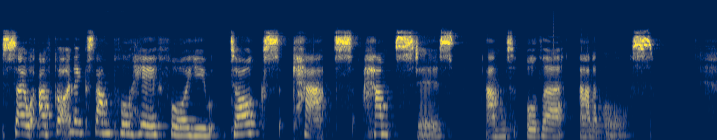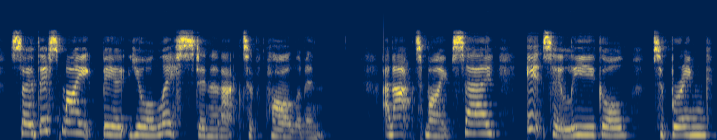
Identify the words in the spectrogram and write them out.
so I've got an example here for you, dogs, cats, hamsters, and other animals. So this might be your list in an Act of Parliament. An Act might say it's illegal to bring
